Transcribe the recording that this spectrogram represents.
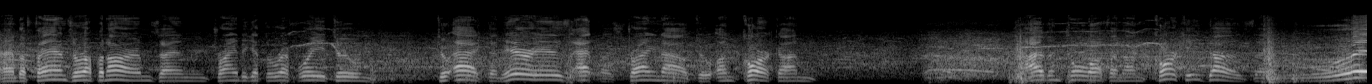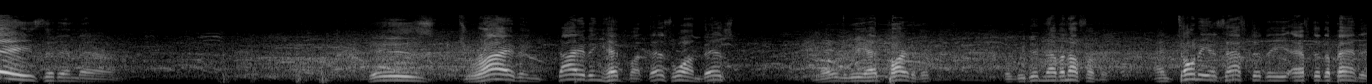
And the fans are up in arms and trying to get the referee to to act. And here is Atlas trying now to uncork on Ivan Koloff, and uncork he does and lays it in there. His driving, diving headbutt. There's one. There's well, we had part of it, but we didn't have enough of it. And Tony is after the after the bandage,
